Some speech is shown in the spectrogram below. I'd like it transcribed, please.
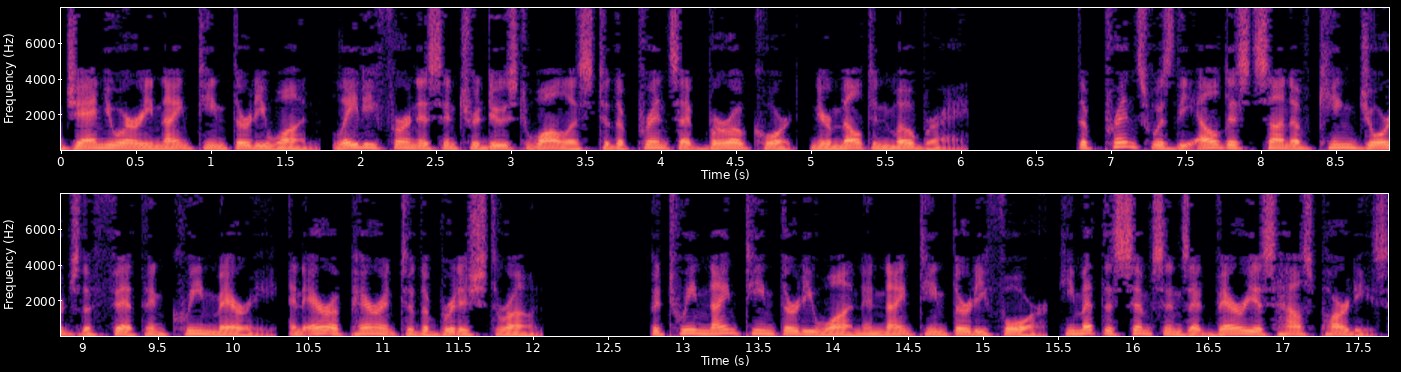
January 1931, Lady Furness introduced Wallis to the prince at Burrough Court, near Melton Mowbray. The prince was the eldest son of King George V and Queen Mary, and heir apparent to the British throne. Between 1931 and 1934, he met the Simpsons at various house parties,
